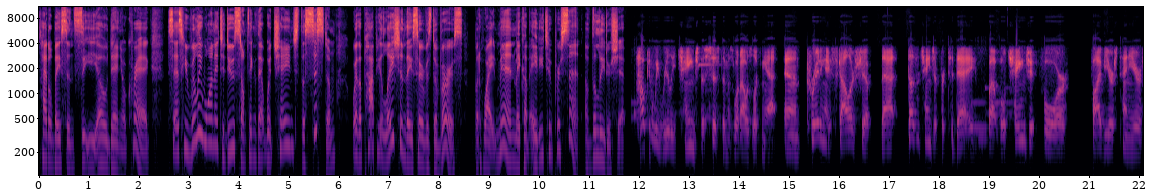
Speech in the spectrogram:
Tidal Basin CEO Daniel Craig says he really wanted to do something that would change the system where the population they serve is diverse, but white men make up 82% of the leadership. How can we really change the system is what I was looking at. And creating a scholarship that doesn't change it for today, but will change it for five years, 10 years,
